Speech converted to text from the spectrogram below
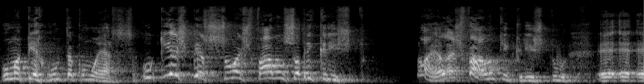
uma pergunta como essa: O que as pessoas falam sobre Cristo? Não, elas falam que Cristo é, é,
